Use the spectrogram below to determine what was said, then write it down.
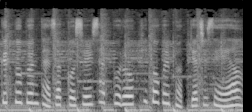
끝부분 다섯 곳을 사포로 피복을 벗겨주세요.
